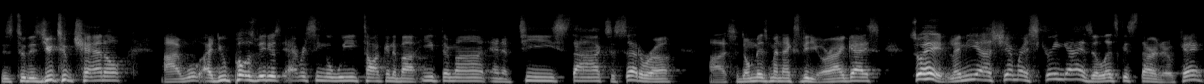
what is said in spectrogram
this to this YouTube channel. I will, I do post videos every single week talking about Ethermon, NFTs, stocks, etc. Uh, so don't miss my next video. All right, guys. So, hey, let me uh, share my screen, guys, and let's get started. Okay.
